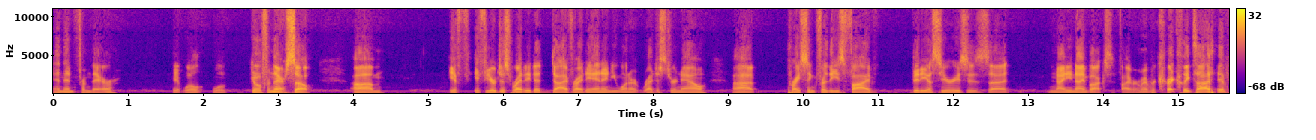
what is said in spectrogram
And then from there it will will go from there. So um, if if you're just ready to dive right in and you want to register now uh, pricing for these five video series is uh, 99 bucks if i remember correctly todd if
